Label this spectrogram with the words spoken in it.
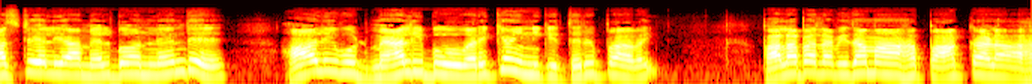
ஆஸ்திரேலியா மெல்போர்ன்லேருந்து ஹாலிவுட் மேலிபோ வரைக்கும் இன்றைக்கி திருப்பாவை பல பல விதமாக பாக்களாக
